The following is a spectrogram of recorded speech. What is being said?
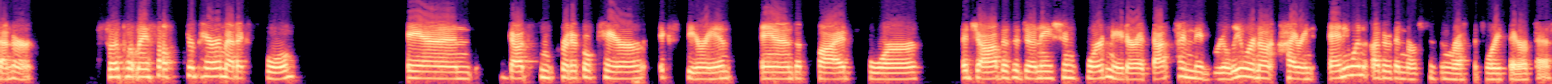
Center. So I put myself through paramedic school and got some critical care experience and applied for a job as a donation coordinator. At that time, they really were not hiring anyone other than nurses and respiratory therapists.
